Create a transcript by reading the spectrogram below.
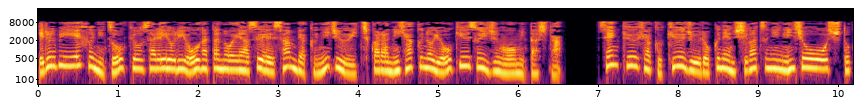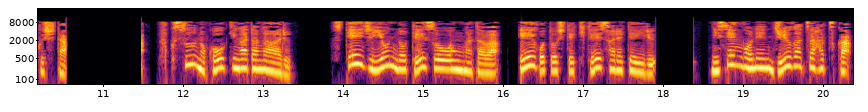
LBF に増強されより大型のエアス A321 から200の要求水準を満たした。1996年4月に認証を取得した。複数の後期型がある。ステージ4の低騒音型は、英語として規定されている。2005年10月20日、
